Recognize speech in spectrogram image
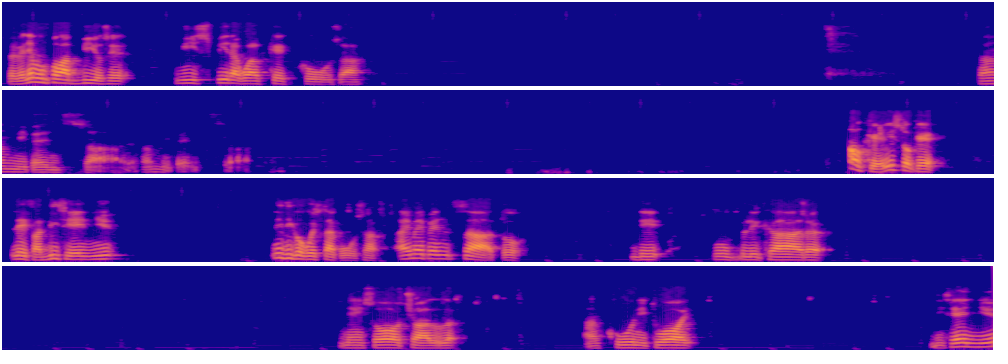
vediamo un po' la bio se mi ispira qualche cosa. Fammi pensare, fammi pensare. Ok, visto che lei fa disegni, le dico questa cosa. Hai mai pensato di pubblicare nei social alcuni tuoi disegni?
